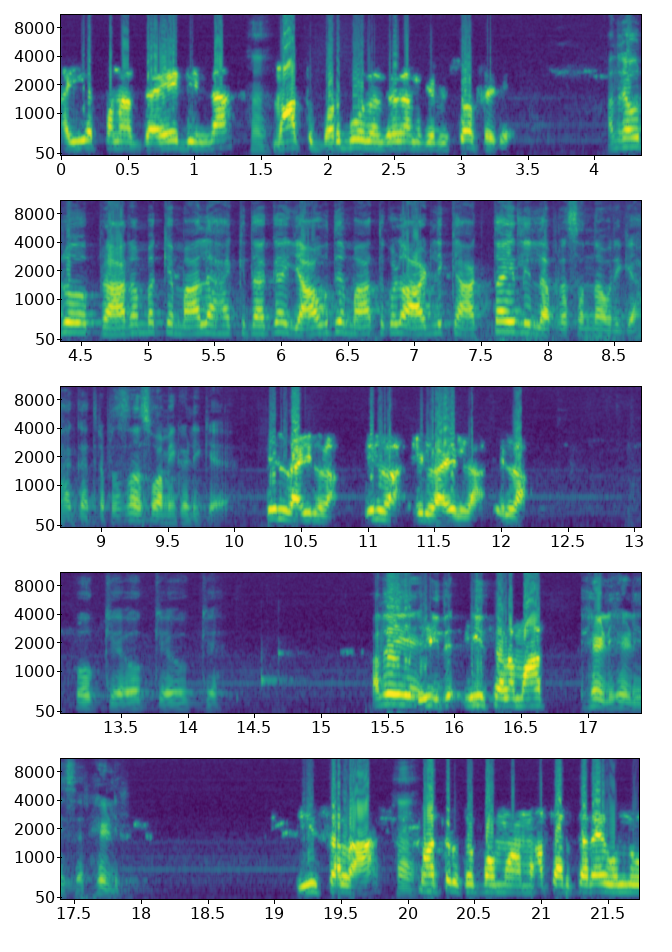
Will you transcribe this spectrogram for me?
ಅಯ್ಯಪ್ಪನ ದಯದಿಂದ ಮಾತು ಬರ್ಬೋದು ಅಂದ್ರೆ ನಮಗೆ ವಿಶ್ವಾಸ ಇದೆ. ಅಂದ್ರೆ ಅವರು ಪ್ರಾರಂಭಕ್ಕೆ ಮಾಲೆ ಹಾಕಿದಾಗ ಯಾವುದೇ ಮಾತುಗಳು ಆಡ್ಲಿಕ್ಕೆ ಆಗ್ತಾ ಇರ್ಲಿಲ್ಲ ಪ್ರಸನ್ನ ಅವರಿಗೆ ಹಾಗಾದ್ರೆ ಪ್ರಸನ್ನ ಸ್ವಾಮಿಗಳಿಗೆ? ಇಲ್ಲ ಇಲ್ಲ ಇಲ್ಲ ಇಲ್ಲ ಇಲ್ಲ ಇಲ್ಲ. Okay okay okay. ಅಂದ್ರೆ ಈ- ಇದು ಈ ಸಲ ಮಾತು ಹೇಳಿ ಹೇಳಿ ಸರ್ ಹೇಳಿ. ಈ ಸಲ ಹಾ. ಮಾತ್ರ ಸ್ವಲ್ಪ ಮಾ- ಮಾತಾಡ್ತಾರೆ ಒಂದು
